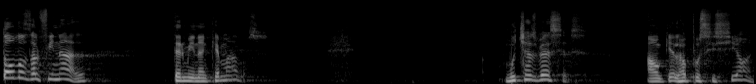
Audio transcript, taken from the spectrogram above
Todos al final terminan quemados. Muchas veces, aunque la oposición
